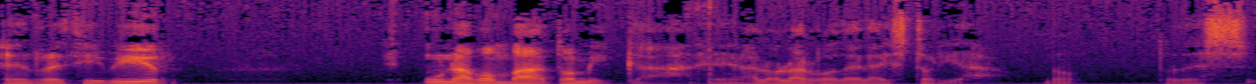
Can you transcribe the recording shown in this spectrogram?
en recibir una bomba atómica eh, a lo largo de la historia. ¿no? Entonces,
